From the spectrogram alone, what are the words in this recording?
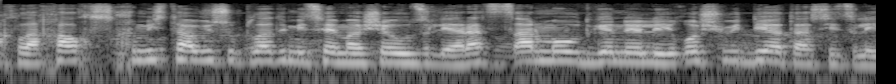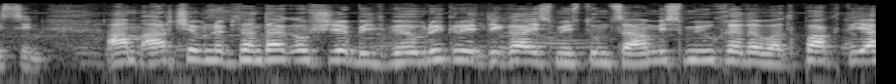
ახლა ხალხს ხმის თავისუფლად მიცემა შეუძლია, რაც წარმოუდგენელი იყო 7000 წლის წინ. ამ არჩევნებთან დაკავშირებით ბევრი კრიტიკა ისმის, თუმცა ამის მიუხედავად ფაქტია,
